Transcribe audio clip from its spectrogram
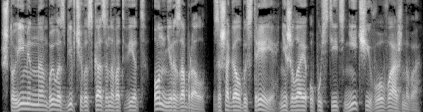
Что именно было сбивчиво сказано в ответ, он не разобрал. Зашагал быстрее, не желая упустить ничего важного.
